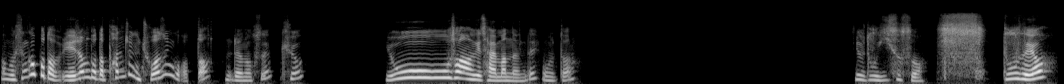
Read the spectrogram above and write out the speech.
아, 이거 생각보다 예전보다 판정이 좋아진 것 같다? 레녹스? 큐? 요상하게 잘 맞는데? 오늘따라? 여기 누구 있었어. 누구세요?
